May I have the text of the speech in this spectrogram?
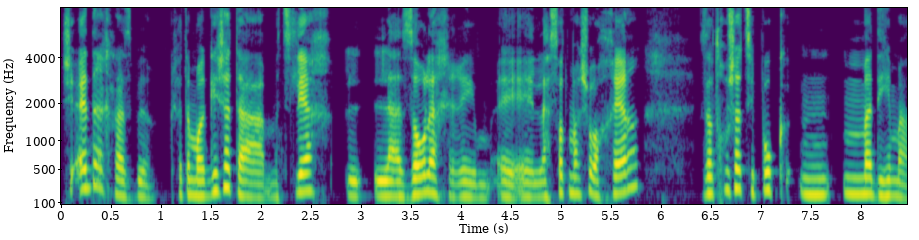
שאין דרך להסביר. כשאתה מרגיש שאתה מצליח לעזור לאחרים, אה, אה, לעשות משהו אחר, זו תחושת סיפוק מדהימה,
